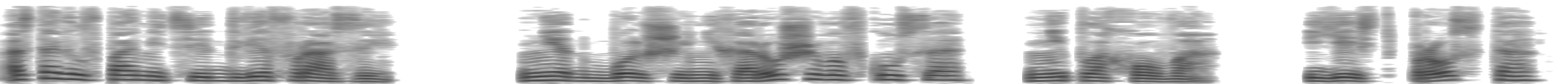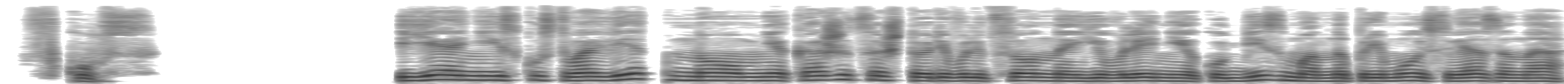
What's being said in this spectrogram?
оставил в памяти две фразы. «Нет больше ни хорошего вкуса, ни плохого. Есть просто вкус». Я не искусствовед, но мне кажется, что революционное явление кубизма напрямую связано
